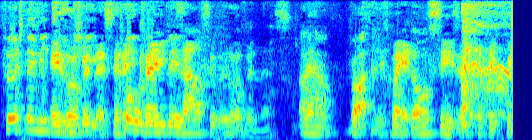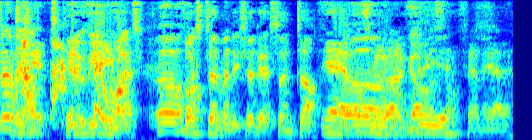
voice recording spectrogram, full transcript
first name in He's team loving sheet, this, isn't Paul he? Craig Digby. is absolutely loving this. I am right. He's waited all season for Big No, to no, be in- You, in you favour. watch. Oh. First 10 minutes, you'll get sent off. Yeah, or Oh, score an own goal or dear. something, yeah.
